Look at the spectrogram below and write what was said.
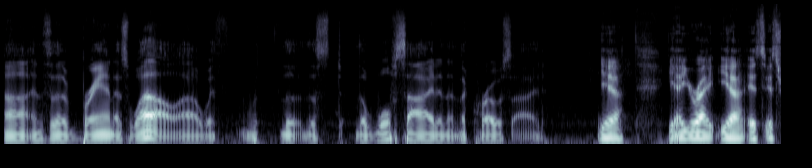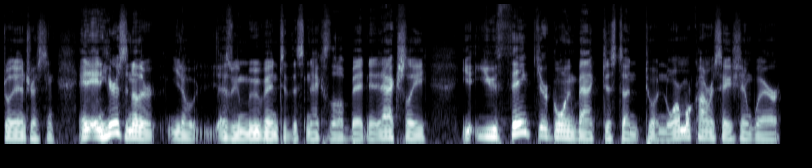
uh, and so the Bran as well, uh, with with the the the Wolf side and then the Crow side. yeah, yeah. You're right. Yeah, it's it's really interesting. And, and here's another. You know, as we move into this next little bit, and it actually you, you think you're going back just to, to a normal conversation where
